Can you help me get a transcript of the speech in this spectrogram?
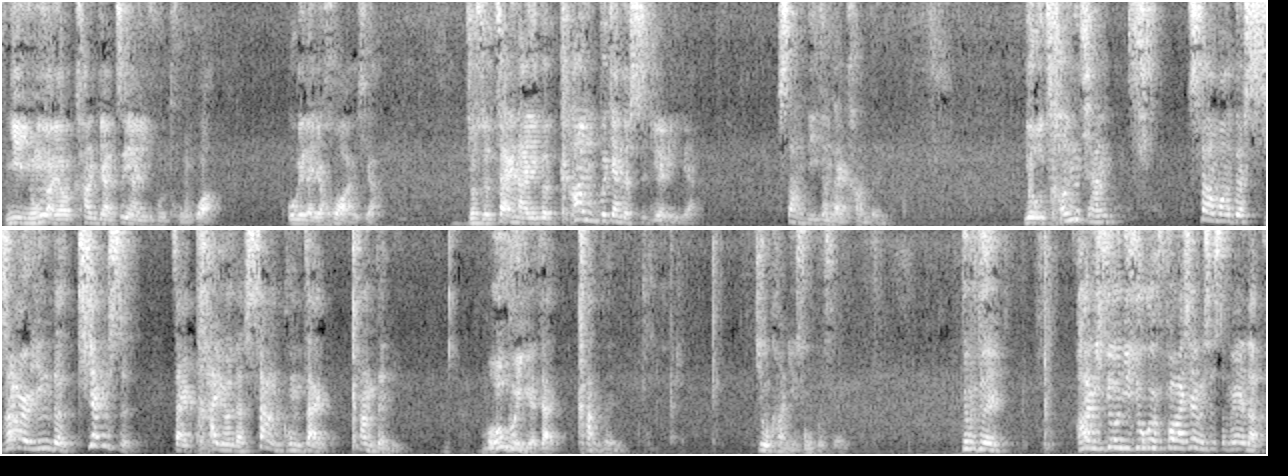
你永远要看见这样一幅图画。我给大家画一下，就是在那一个看不见的世界里面，上帝正在看着你。有成千上万的十二英的天使在太阳的上空在看着你，魔鬼也在看着你，就看你送给谁，对不对？啊，你就你就会发现是什么样的？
